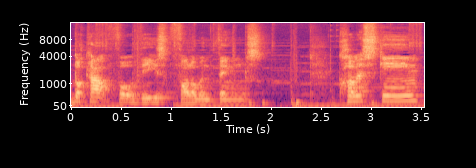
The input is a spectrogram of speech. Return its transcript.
look out for these following things. Color scheme,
